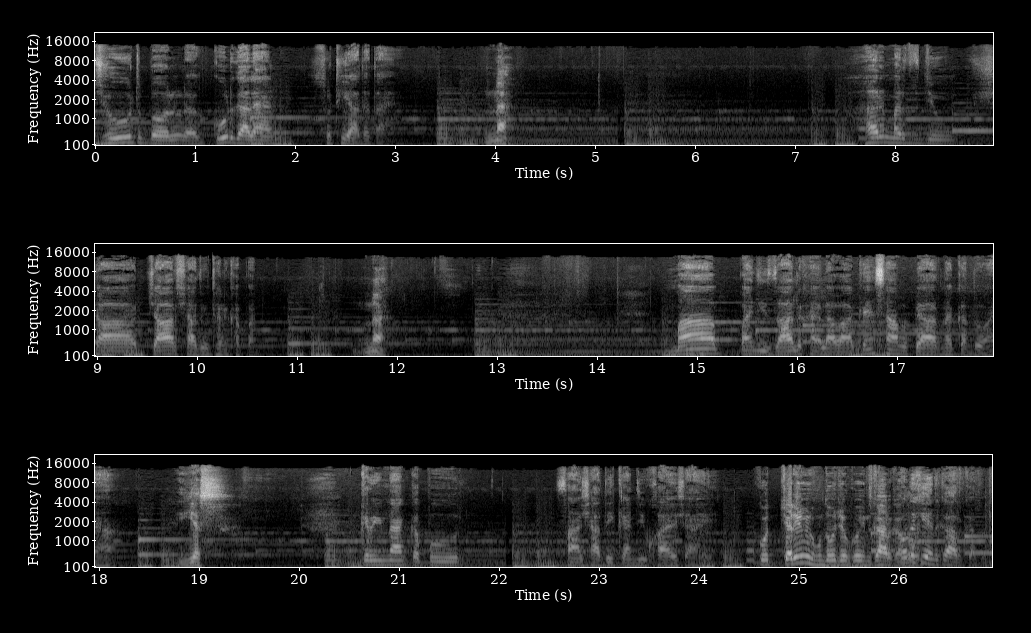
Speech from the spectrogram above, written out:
झूठ बोल कूड़ ॻाल्हाइण सुठी आदत आहे। न। हर मर्द जूं शा चार शादियूं थियणु खपनि। न। माँ पंहिंजी ज़ाल खां अलावा कंहिं सां बि प्यार न कंदो आहियाँ। यस। करीना कपूर सां शादी करण जी ख़्वाहिश आहे। को चरियो हूंदो जेको इनकार कंदो। इनकार कंदो।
